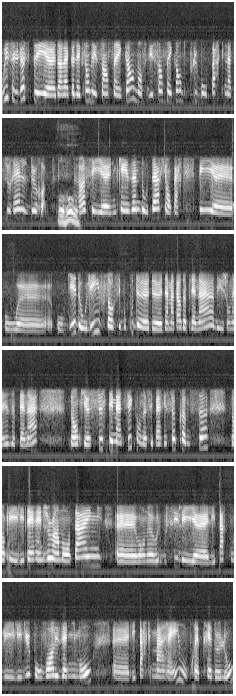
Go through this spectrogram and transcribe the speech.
Oui, celui-là, c'est euh, dans la collection des 150. Donc, c'est les 150 plus beaux parcs naturels d'Europe. Oh, oh. Alors, c'est euh, une quinzaine d'auteurs qui ont participé euh, au, au, guide, au livre. C'est beaucoup d'amateurs de, de, plein air, des journalistes de plein air. Donc, il y a six thématiques. On a séparé ça comme ça. Donc, les, les terrains de jeu en montagne. Euh, on a aussi les, euh, les parcs ou les, les, lieux pour voir les animaux. Euh, les parcs marins ou près, près de l'eau.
